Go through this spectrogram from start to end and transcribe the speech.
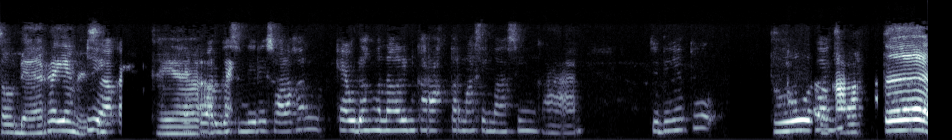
saudara ya nggak sih? iya kayak, kayak Kayak keluarga apa? sendiri soalnya kan kayak udah ngenalin karakter masing-masing kan jadinya tuh Lagi karakter.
